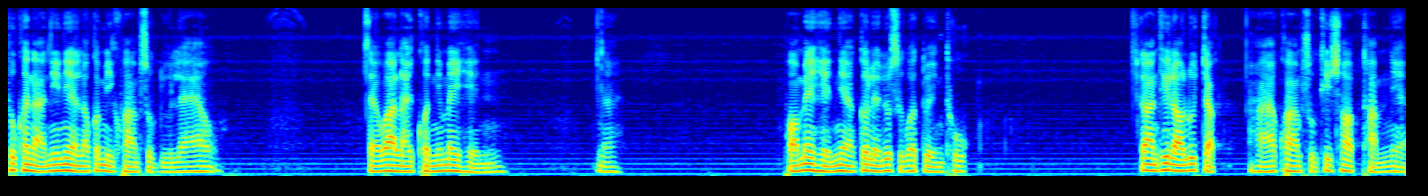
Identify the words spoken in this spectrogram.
ทุกขณะนี้เนี่ยเราก็มีความสุขอยู่แล้ว แต่ว่าหลายคนนี่ไม่เห็นนะพอไม่เห็นเนี่ยก็เลยรู้สึกว่าตัวเองทุกข์การที่เรารู้จักหาความสุขที่ชอบทำเนี่ย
